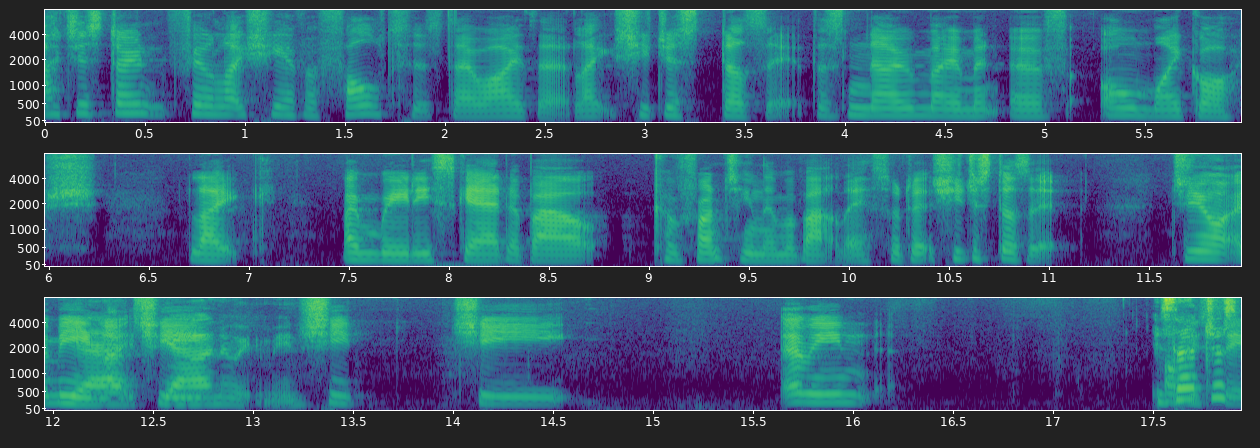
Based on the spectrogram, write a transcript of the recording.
I just don't feel like she ever falters though either. Like she just does it. There's no moment of oh my gosh, like I'm really scared about confronting them about this, or do, she just does it. Do you know what I mean? like she, yeah i know what you mean she, she. I mean, is that just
